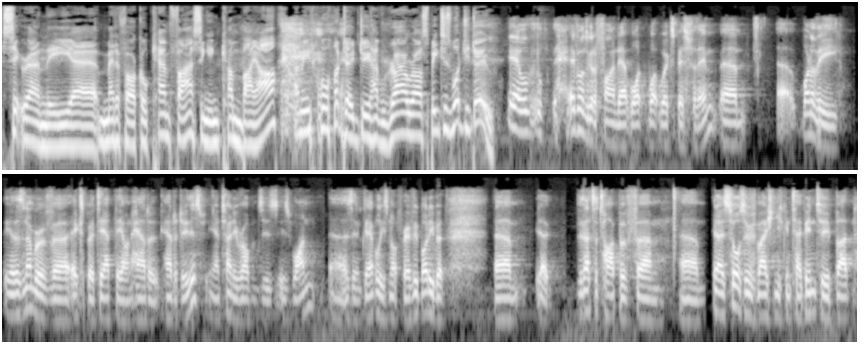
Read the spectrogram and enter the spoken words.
sit around the uh, metaphorical campfire singing "Kumbaya"? I mean, what do, do you have rah rah speeches? What do you do? Yeah, well, everyone's got to find out what, what works best for them. Um, uh, one of the know, there's a number of uh, experts out there on how to how to do this. You know, Tony Robbins is is one uh, as an example. He's not for everybody, but um, you know, that's a type of um, um, you know source of information you can tap into. But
